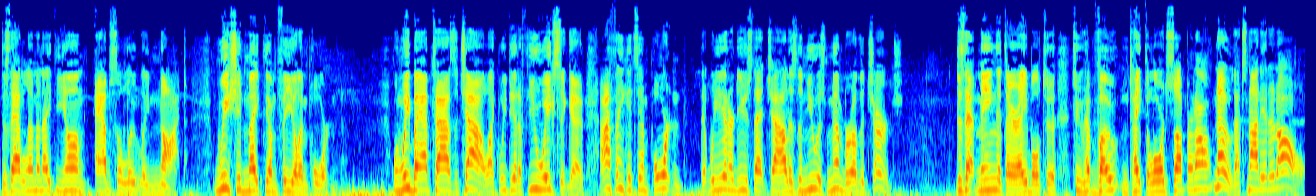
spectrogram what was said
Does that eliminate the young? Absolutely not we should make them feel important. When we baptize a child, like we did a few weeks ago, I think it's important that we introduce that child as the newest member of the church. Does that mean that they're able to, to vote and take the Lord's Supper and all? No, that's not it at all.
